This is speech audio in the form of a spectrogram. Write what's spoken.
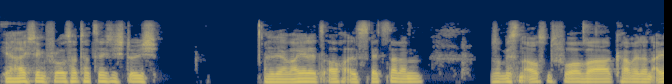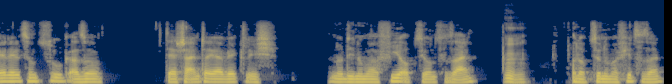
Ja, ich denke, Froze hat tatsächlich durch, also der war ja jetzt auch als Wetzner dann so ein bisschen außen vor war, kam er dann Eierdale zum Zug. Also der scheint da ja wirklich nur die Nummer vier Option zu sein. Mhm oder Option Nummer vier zu sein.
